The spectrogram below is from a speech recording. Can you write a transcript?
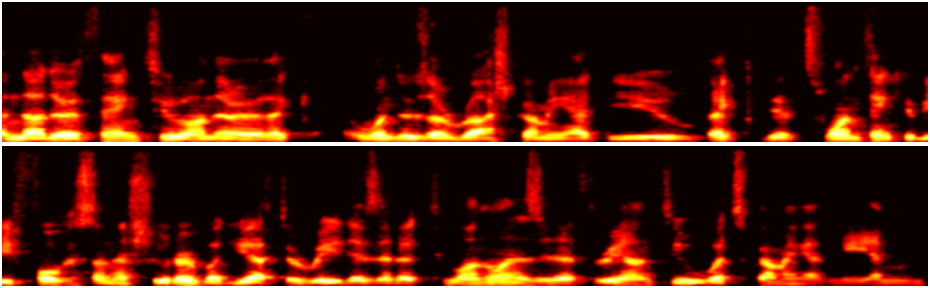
another thing too on the like when there's a rush coming at you, like it's one thing to be focused on the shooter, but you have to read: is it a two on one? Is it a three on two? What's coming at me? And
